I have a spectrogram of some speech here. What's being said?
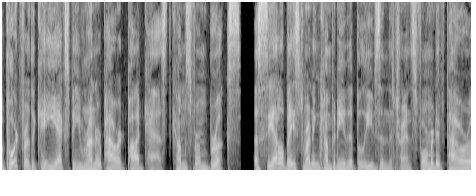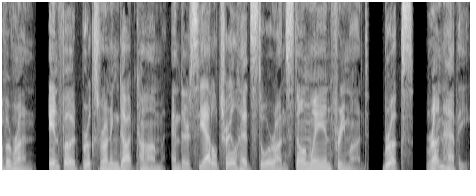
Support for the KEXP Runner Powered Podcast comes from Brooks, a Seattle based running company that believes in the transformative power of a run. Info at brooksrunning.com and their Seattle Trailhead store on Stoneway in Fremont. Brooks, run happy.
